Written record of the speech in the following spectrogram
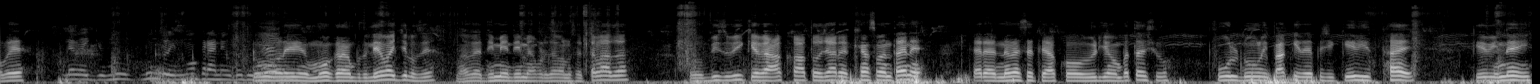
હવે મોગરા ને ડુંગળી મોગરા બધું લેવાઈ ગયેલું છે. હવે ધીમે ધીમે આપણે જવાનું છે તળાજા. તો બીજું એ કે હવે આખા તો જ્યારે ખેંચવાનું થાય ને, ત્યારે નવેસરથી આખો વિડીયોમાં બતાવીશું. ફૂલ ડુંગળી પાકી જાય, પછી કેવી થાય, કેવી નહીં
